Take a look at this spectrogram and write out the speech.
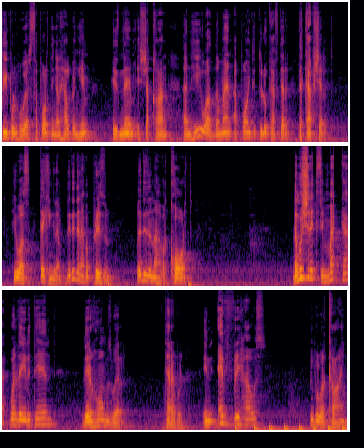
people who were supporting and helping him. His name is Shakran, and he was the man appointed to look after the captured. He was taking them. They didn't have a prison, they didn't have a court. The mushriks in Mecca, when they returned, their homes were terrible. In every house, people were crying.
